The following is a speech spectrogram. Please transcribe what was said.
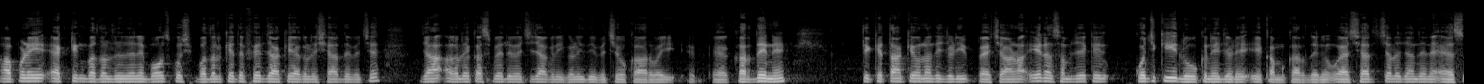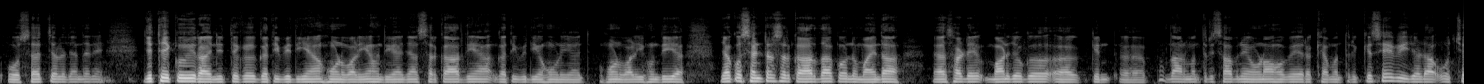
ਆਪਣੀ ਐਕਟਿੰਗ ਬਦਲ ਦਿੰਦੇ ਨੇ, ਬਹੁਤ ਕੁਝ ਬਦਲ ਕੇ ਤੇ ਫਿਰ ਜਾ ਕੇ ਅਗਲੇ ਸ਼ਹਿਰ ਦੇ ਵਿੱਚ ਜਾਂ ਅਗਲੇ ਕਸਬੇ ਦੇ ਵਿੱਚ ਜਾਂ ਅਗਲੀ ਗਲੀ ਦੇ ਵਿੱਚ ਉਹ ਕਾਰਵਾਈ ਕਰਦੇ ਨੇ। ਤੇ ਕਿ ਤਾਂ ਕਿ ਉਹਨਾਂ ਦੀ ਜਿਹੜੀ ਪਹਿਚਾਣ ਆ, ਇਹ ਨਾ ਸਮਝੇ ਕਿ ਕੁਝ ਕੀ ਲੋਕ ਨੇ ਜਿਹੜੇ ਇਹ ਕੰਮ ਕਰਦੇ ਨੇ, ਉਹ ਐਸ ਸ਼ਹਿਰ ਚਲੇ ਜਾਂਦੇ ਨੇ ਐਸ ਉਸ ਸ਼ਹਿਰ ਚਲੇ ਜਾਂਦੇ ਨੇ, ਜਿੱਥੇ ਕੋਈ ਰਾਜਨੀਤਿਕ ਗਤੀਵਿਧੀਆਂ ਹੋਣ ਵਾਲੀਆਂ ਹੁੰਦੀਆਂ ਜਾਂ ਸਰਕਾਰ ਦੀਆਂ ਗਤੀਵਿਧੀਆਂ ਹੋਣੀਆਂ, ਹੋਣ ਵਾਲੀ ਹੁੰਦੀ ਆ, ਜਾਂ ਕੋਈ ਸੈਂਟਰ ਸਰਕਾਰ ਦਾ ਕੋਈ ਨੁਮਾਇੰਦਾ ਸਾਡੇ ਮਾਨਯੋਗ ਪ੍ਰਧਾਨ ਮੰਤਰੀ ਸਾਹਿਬ ਨੇ ਆਉਣਾ ਹੋਵੇ, ਰੱਖਿਆ ਮੰਤਰੀ, ਕਿਸੇ ਵੀ ਜਿਹੜਾ ਉੱਚ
